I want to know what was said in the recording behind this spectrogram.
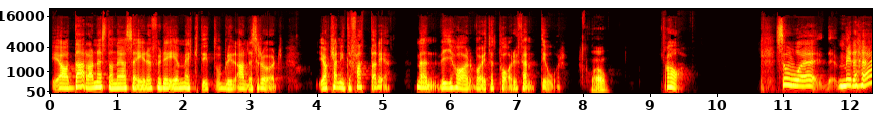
jag darrar nästan när jag säger det för det är mäktigt och blir alldeles rörd. Jag kan inte fatta det. Men vi har varit ett par i 50 år. Wow! Ja. Så eh, med det här,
